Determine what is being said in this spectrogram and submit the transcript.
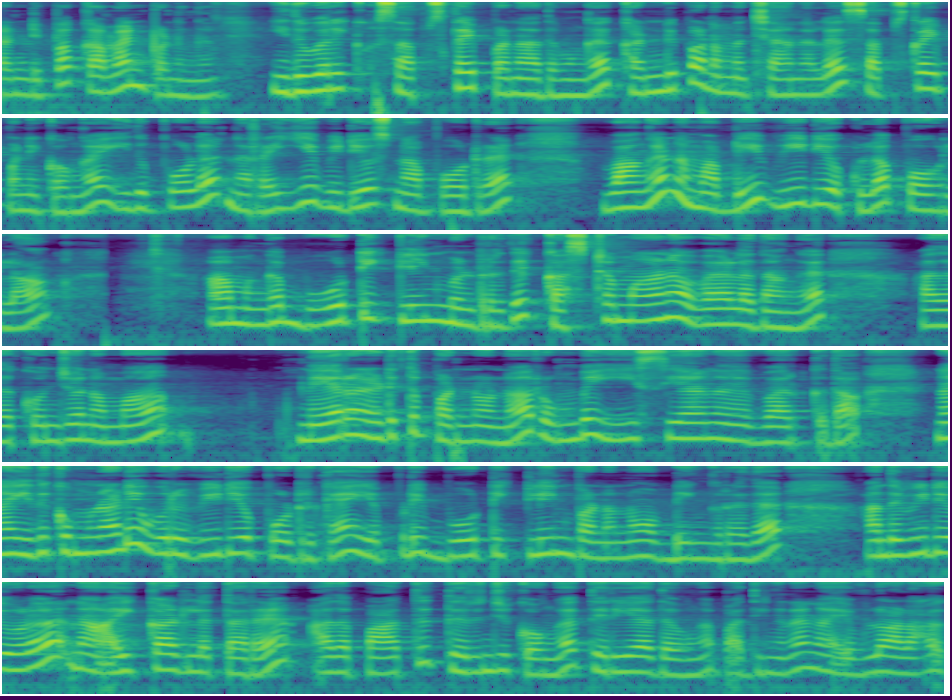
கண்டிப்பாக கமெண்ட் பண்ணுங்கள் இது வரைக்கும் சப்ஸ்கிரைப் பண்ணாதவங்க கண்டிப்பாக நம்ம சேனலை சப்ஸ்கிரைப் பண்ணிக்கோங்க. இது போல் நிறைய வீடியோஸ் நான் போடுறேன். வாங்க நம்ம அப்படியே வீடியோக்குள்ளே போகலாம். ஆமாங்க போட்டி க்ளீன் பண்ணுறது கஷ்டமான வேலை தாங்க அதை கொஞ்சம் நம்ம நேரம் எடுத்து பண்ணோன்னா ரொம்ப ஈஸியான ஒர்க்கு தான். நான் இதுக்கு முன்னாடி ஒரு வீடியோ போட்டிருக்கேன் எப்படி போட்டி க்ளீன் பண்ணணும் அப்படிங்கிறத. அந்த வீடியோவில் நான் ஐ கார்டில் தரேன். அதை பார்த்து தெரிஞ்சுக்கோங்க. தெரியாதவங்க பார்த்தீங்கன்னா நான் எவ்வளோ அழகாக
